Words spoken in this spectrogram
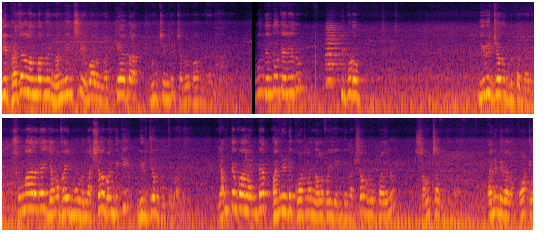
ఈ ప్రజలందరినీ నమ్మించి ఇవాళ నట్టేట ఉంచింది చంద్రబాబు నాయుడు గారు. ముందు ఎందుకు తెలియదు? ఇప్పుడు నిరుద్యోగ భృతి అన్నాడు సుమారుగా ఎనభై మూడు లక్షల మందికి నిరుద్యోగ భృతి ఇవ్వాలి. ఎంత ఇవ్వాలంటే పన్నెండు కోట్ల నలభై ఎనిమిది లక్షల రూపాయలు సంవత్సరానికి ఇవ్వాలి. పన్నెండు వేల కోట్ల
